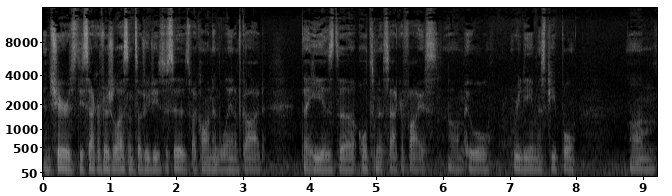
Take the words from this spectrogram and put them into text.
and shares the sacrificial essence of who Jesus is by calling him the Lamb of God, that he is the ultimate sacrifice um, who will redeem his people. Um,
